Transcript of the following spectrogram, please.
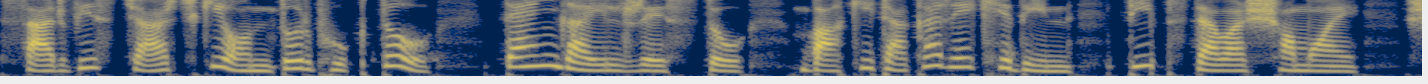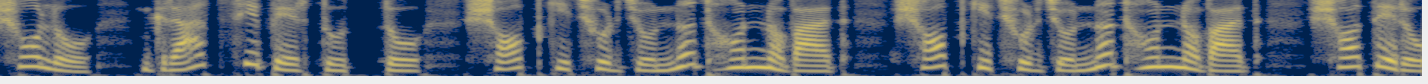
সার্ভিস চার্জ কি অন্তর্ভুক্ত? ট্যাঙ্গাইল রেস্তো। বাকি টাকা রেখে দিন। টিপস দেওয়ার সময়। ষোলো গ্রাচ্যে পেরতুত্ব সব কিছুর জন্য ধন্যবাদ। সব কিছুর জন্য ধন্যবাদ। সতেরো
